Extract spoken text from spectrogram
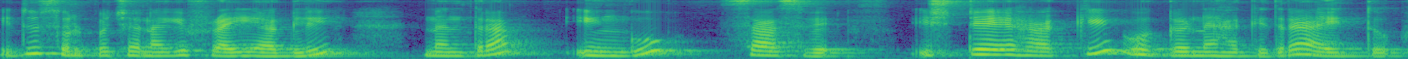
ಇದು ಸ್ವಲ್ಪ ಚೆನ್ನಾಗಿ ಫ್ರೈ ಆಗಲಿ. ನಂತರ ಇಂಗು, ಸಾಸಿವೆ. ಇಷ್ಟೇ ಹಾಕಿ ಒಗ್ಗರಣೆ ಹಾಕಿದರೆ ಆಯಿತು.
